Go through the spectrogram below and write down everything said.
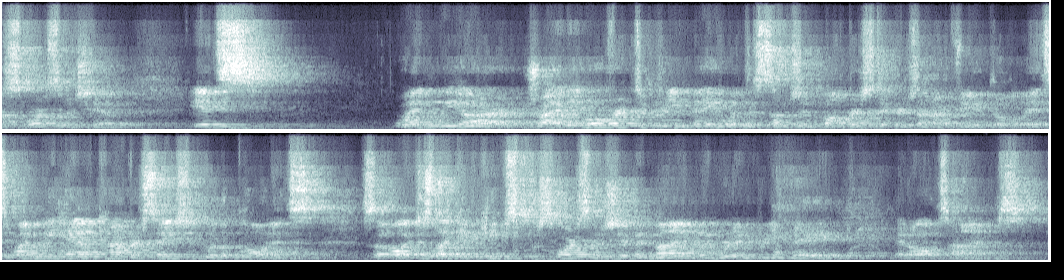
The sportsmanship. It's when we are driving over to Green Bay with Assumption bumper stickers on our vehicle. It's when we have conversations with opponents. So I just like to keep sportsmanship in mind when we're in Green Bay at all times.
